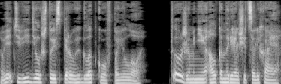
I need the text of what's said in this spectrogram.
Ведь видел, что из первых глотков повело. Тоже мне алконыряльщица лихая.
